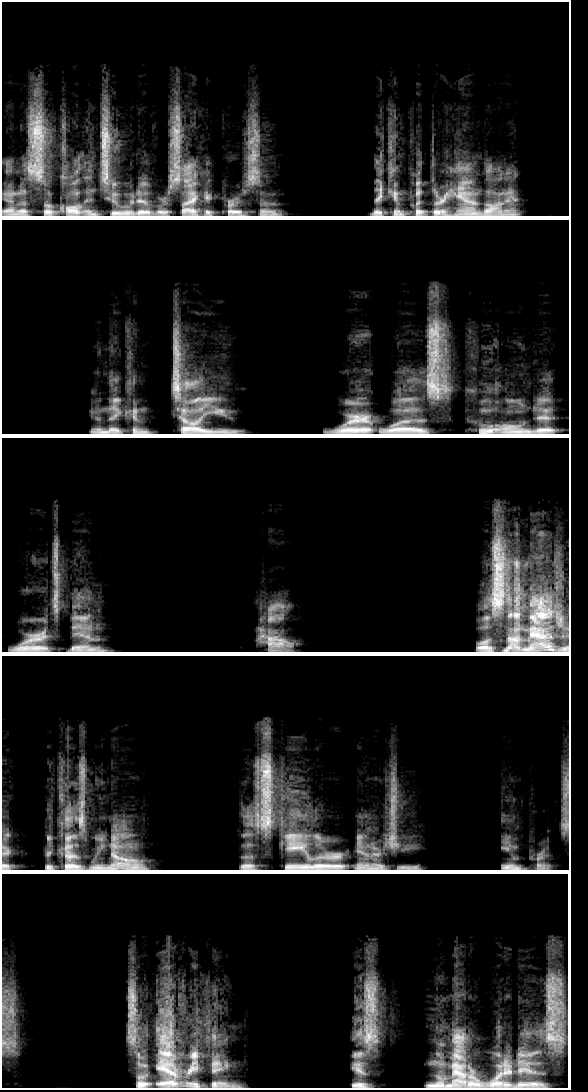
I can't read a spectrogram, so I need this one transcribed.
And a so-called intuitive or psychic person they can put their hand on it and they can tell you where it was who owned it where it's been how? Well, it's not magic because we know the scalar energy imprints. So everything is, no matter what it is,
